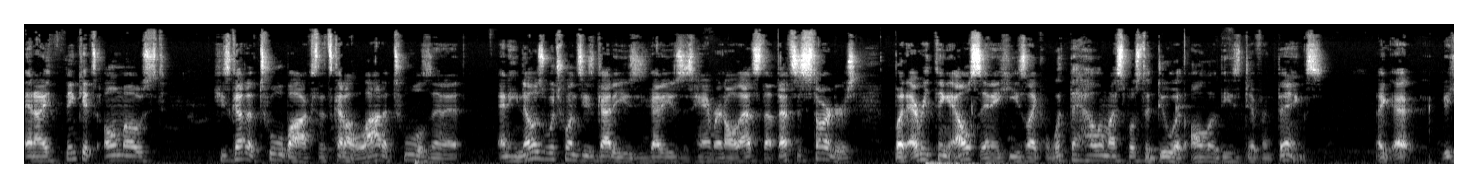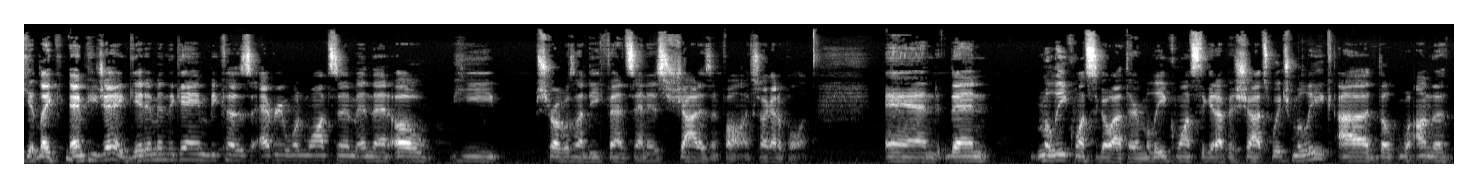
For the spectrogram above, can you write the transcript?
and I think it's almost he's got a toolbox that's got a lot of tools in it, and he knows which ones he's got to use. He's got to use his hammer and all that stuff. That's his starters. But everything else in it, he's like, what the hell am I supposed to do with all of these different things? Like, uh, like MPJ, get him in the game because everyone wants him, and then oh, he struggles on defense and his shot isn't falling, so I got to pull him. And then Malik wants to go out there. Malik wants to get up his shots, which Malik, uh, the on the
